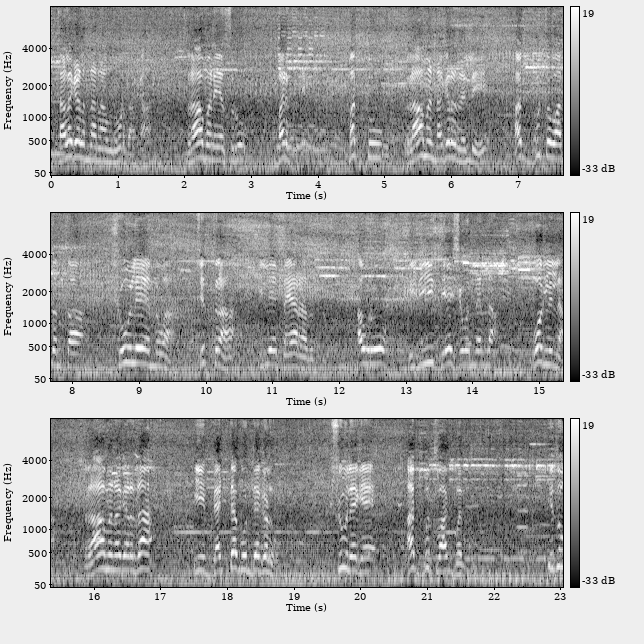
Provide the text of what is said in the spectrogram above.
ಸ್ಥಳಗಳನ್ನು ನಾವು ನೋಡಿದಾಗ ರಾಮನ ಹೆಸರು ಬರುತ್ತೆ. ಮತ್ತು ರಾಮನಗರದಲ್ಲಿ ಅದ್ಭುತವಾದಂಥ ಶೂಲೆ ಎನ್ನುವ ಚಿತ್ರ ಇಲ್ಲೇ ತಯಾರಾದದ್ದು. ಅವರು ಇಡೀ ದೇಶವನ್ನೆಲ್ಲ ಹೋಗಲಿಲ್ಲ. ರಾಮನಗರದ ಈ ಬೆಟ್ಟ ಗುಡ್ಡೆಗಳು ಶೂಲೆಗೆ ಅದ್ಭುತವಾಗಿ ಬಂತು ಇದು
